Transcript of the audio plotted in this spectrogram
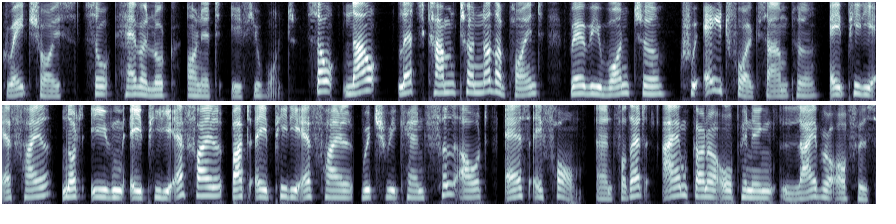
great choice. So have a look on it if you want. So now let's come to another point where we want to create, for example, a PDF file, not even a PDF file, but a PDF file which we can fill out as a form. And for that, I'm gonna opening LibreOffice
